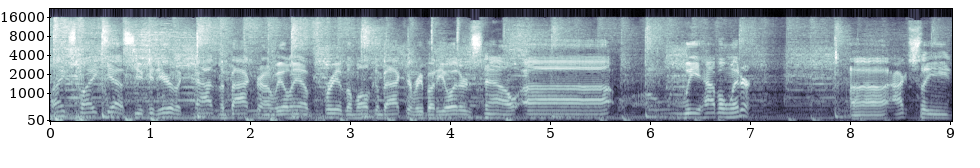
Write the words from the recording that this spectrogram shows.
Thanks, Mike. Yes, you can hear the cat in the background. We only have three of them. Welcome back, everybody. Oilers Now. Uh, we have a winner. Uh, actually,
